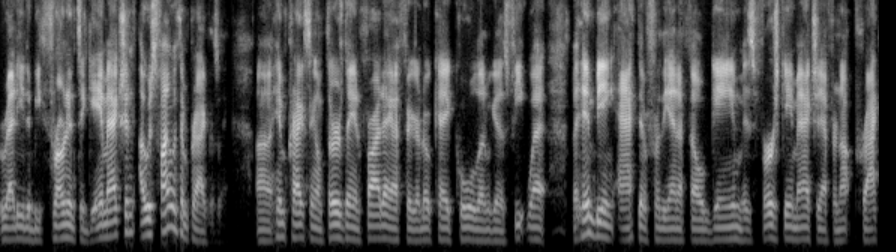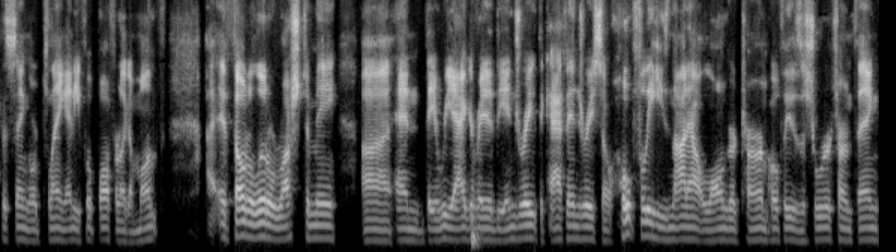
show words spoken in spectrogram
ready to be thrown into game action. I was fine with him practicing. Uh, him practicing on Thursday and Friday, I figured, okay, cool, let him get his feet wet. But him being active for the NFL game, his first game action after not practicing or playing any football for like a month, it felt a little rushed to me. Uh, and they re-aggravated the injury, the calf injury. So hopefully he's not out longer term. Hopefully it's a shorter term thing.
